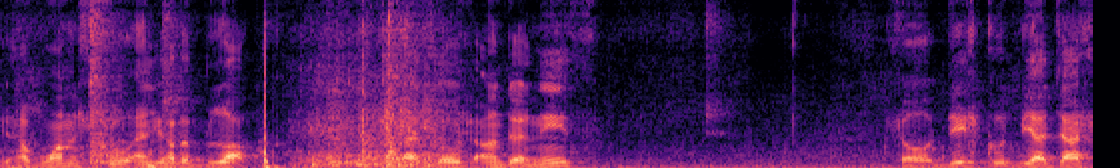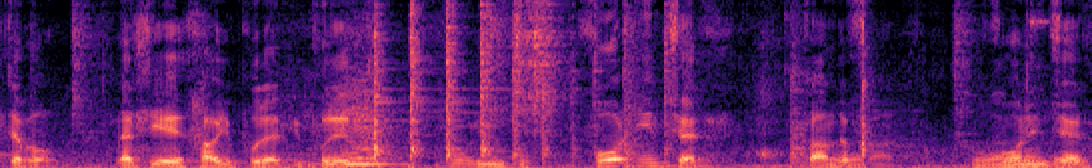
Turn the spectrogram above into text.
You have one screw and you have a block that goes underneath. So this could be adjustable. Let's see how you put it. You put it Four inches. four inches from the front. So Four inches.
